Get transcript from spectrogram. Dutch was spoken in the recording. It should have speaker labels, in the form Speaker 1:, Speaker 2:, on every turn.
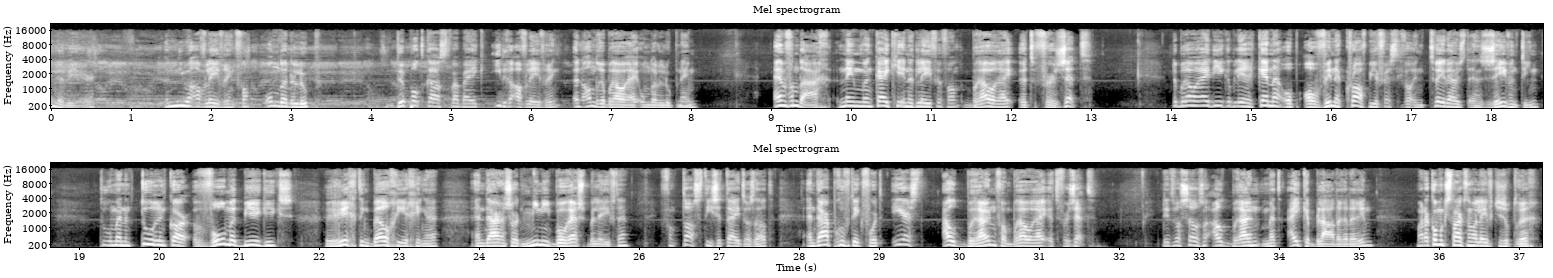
Speaker 1: we weer. Een nieuwe aflevering van Onder de Loep. De podcast waarbij ik iedere aflevering een andere brouwerij onder de loep neem. En vandaag nemen we een kijkje in het leven van brouwerij Het Verzet. De brouwerij die ik heb leren kennen op Alvinne Craft Beer Festival in 2017. Toen we met een touringcar vol met biergeeks richting België gingen en daar een soort mini-Bores beleefden. Fantastische tijd was dat. En daar proefde ik voor het eerst oud bruin van brouwerij Het Verzet. Dit was zelfs een oud bruin met eikenbladeren erin. Maar daar kom ik straks nog wel eventjes op terug.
